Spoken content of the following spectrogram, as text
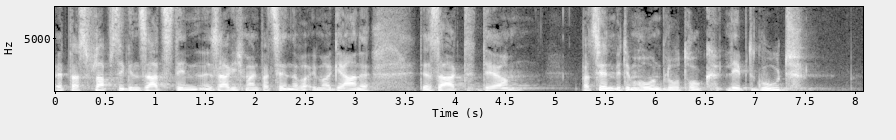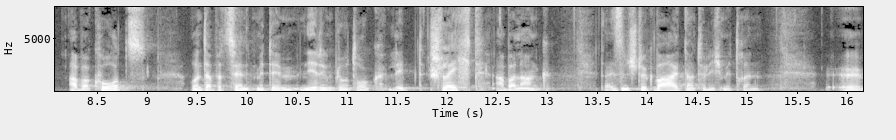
etwas flapsigen Satz, den äh, sage ich meinen Patienten aber immer gerne. Der sagt, der Patient mit dem hohen Blutdruck lebt gut, aber kurz und der Patient mit dem niedrigen Blutdruck lebt schlecht, aber lang. Da ist ein Stück Wahrheit natürlich mit drin. Äh,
